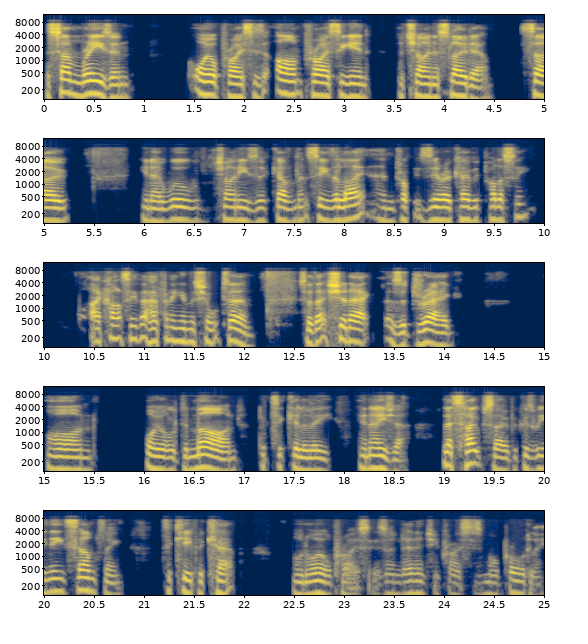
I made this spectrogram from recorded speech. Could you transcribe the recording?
For some reason, oil prices aren't pricing in a China slowdown. So, you know, will Chinese government see the light and drop its zero COVID policy? I can't see that happening in the short term. So that should act as a drag on oil demand, particularly in Asia. Let's hope so, because we need something to keep a cap on oil prices and energy prices more broadly.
